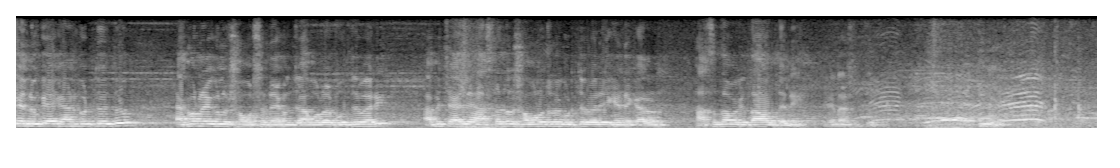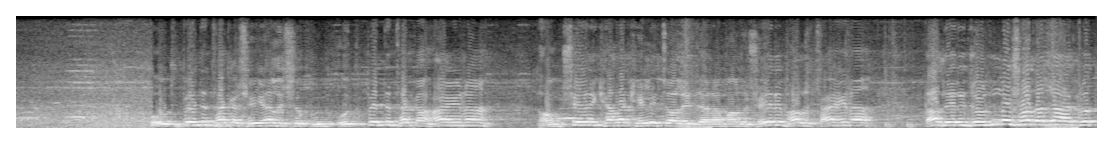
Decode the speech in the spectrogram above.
লুকিয়ে গান করতে হতো এখন এগুলো সমস্যা নেই, এখন যা বলার বলতে পারি। আমি চাইলে হাসনাদের সমালোচনা করতে পারি এখানে, কারণ হাসনাদ আমাকে দাওয়াত দেয়নি এখানে আসার জন্য। ওত পেতে থাকা আল শকুন ওত পেতে থাকা হয় না। ধ্বংসের খেলা খেলে চলে যারা মানুষের ভালো চায় না। তাদের জন্য সদা জাগ্রত,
